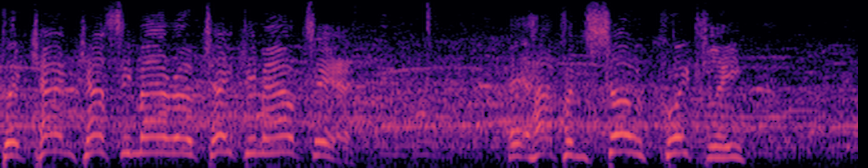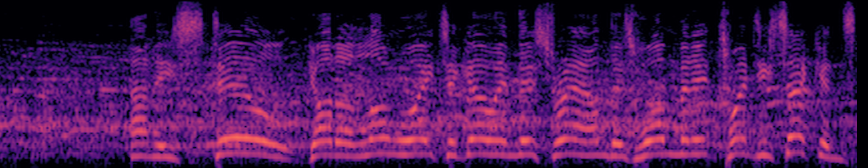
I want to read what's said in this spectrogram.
but can Casimero take him out here? It happened so quickly, and he's still got a long way to go in this round. There's one minute 20 seconds,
